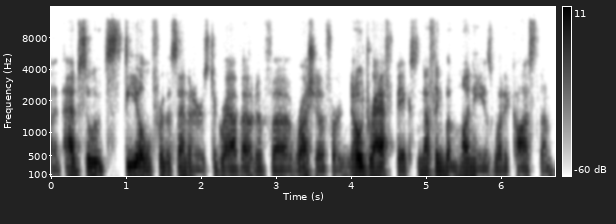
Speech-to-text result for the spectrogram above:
an absolute steal for the Senators to grab out of uh, Russia for no draft picks. Nothing but money is what it cost them.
